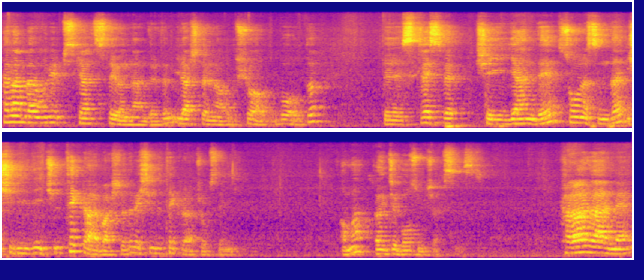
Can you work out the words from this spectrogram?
Hemen ben onu bir psikiyatriste yönlendirdim. İlaçlarını aldı, şu aldı, bu oldu. Ee, stres ve şeyi yendi. Sonrasında işi bildiği için tekrar başladı ve şimdi tekrar çok zengin. Ama önce bozmayacaksınız. Karar verme,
